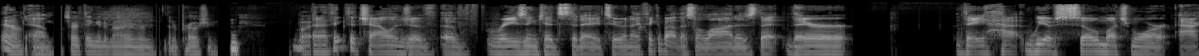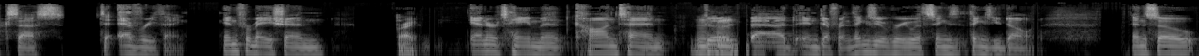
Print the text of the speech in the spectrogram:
you know Yeah. start thinking about it and, and approaching but And I think the challenge of of raising kids today too, and I think about this a lot, is that they're they have we have so much more access to everything, information, Right. entertainment, content, Mhm. good, bad, indifferent things you agree with, things things you don't. And so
